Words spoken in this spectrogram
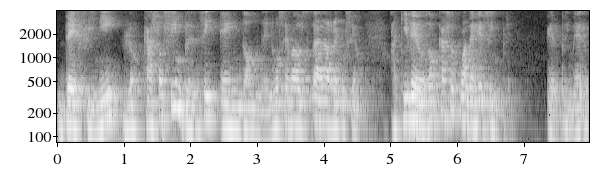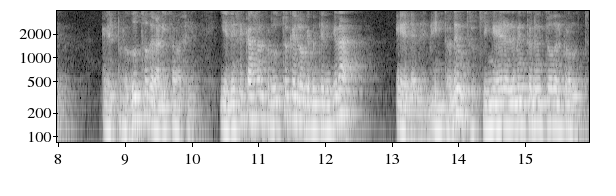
definir los casos simples, es decir, en donde no se va a usar la recursión. Aquí de los dos casos, ¿cuál es el simple? el primero, el producto de la lista vacía. Y en ese caso, el producto, ¿qué es lo que me tiene que dar? El elemento neutro. ¿Quién es el elemento neutro del producto?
